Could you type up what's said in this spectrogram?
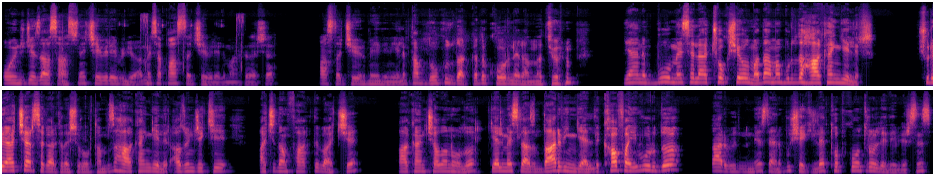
oyuncu ceza sahasına çevirebiliyor. Mesela pasla çevirelim arkadaşlar. Pasla çevirmeyi deneyelim. Tam 9 dakikadır korner anlatıyorum. Yani bu mesela çok şey olmadı ama burada da Hakan gelir. Şuraya açarsak arkadaşlar ortamızı Hakan gelir. Az önceki açıdan farklı bir açı. Hakan Çalanoğlu gelmesi lazım. Darwin geldi. Kafayı vurdu. Darwin Nunez yani bu şekilde topu kontrol edebilirsiniz.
